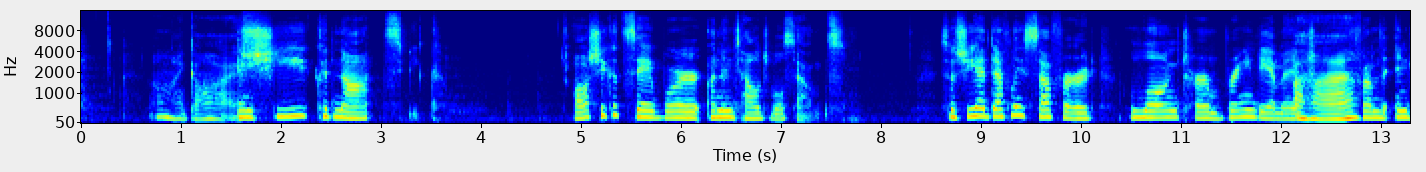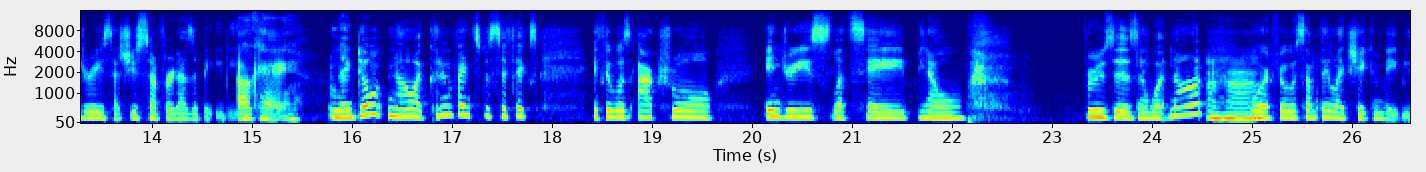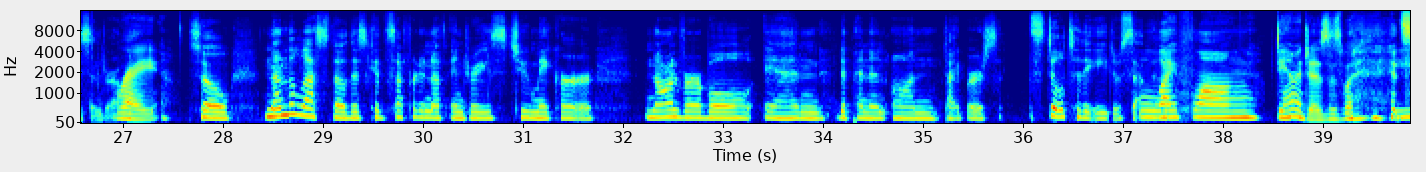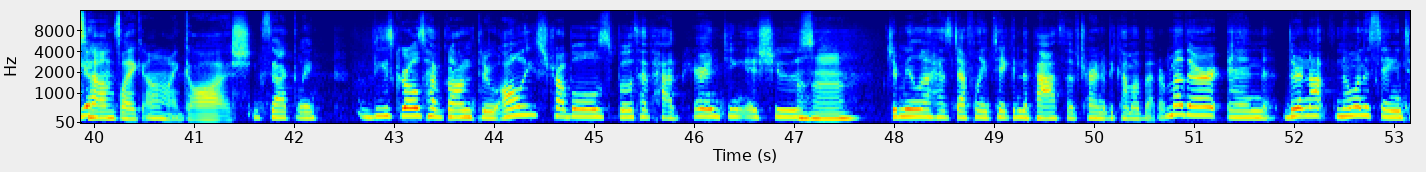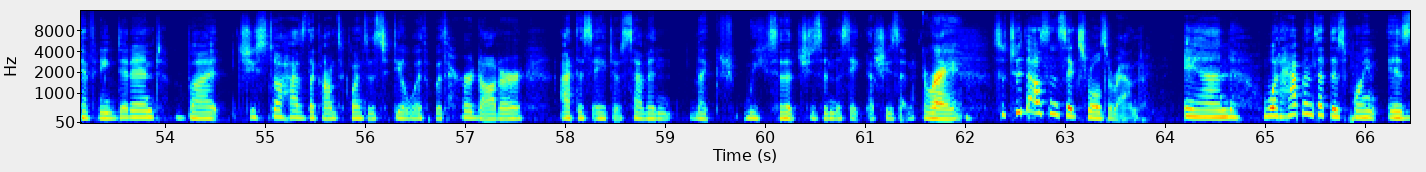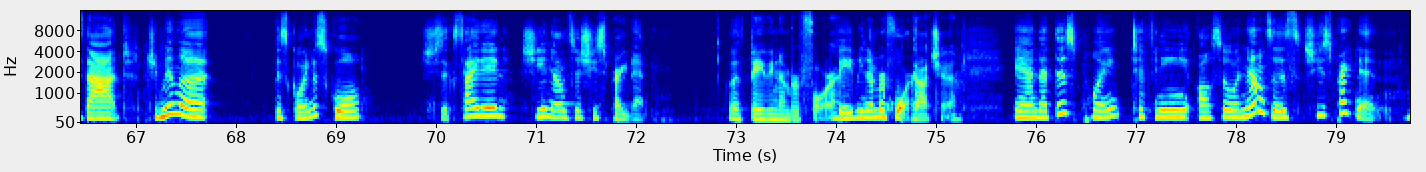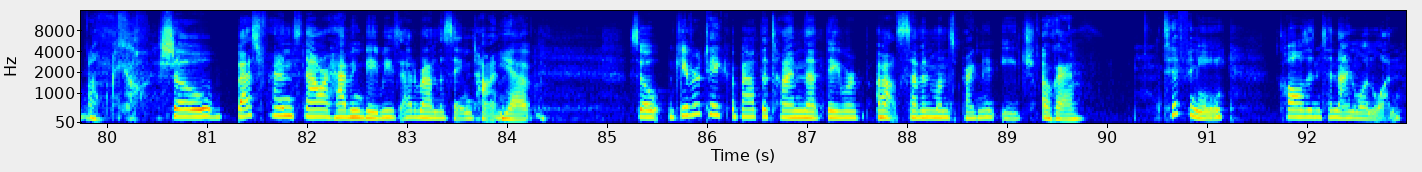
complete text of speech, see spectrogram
Oh my gosh. and she could not speak. All she could say were unintelligible sounds. So she had definitely suffered long term brain damage uh-huh. from the injuries that she suffered as a baby. Okay. And I don't know, I couldn't find specifics if it was actual injuries, let's say, you know, bruises and whatnot, mm-hmm. or if it was something like shaken baby syndrome. Right. So, nonetheless, though, this kid suffered enough injuries to make her nonverbal and dependent on diapers still to the age of seven. Lifelong damages is what it Yep. sounds like. Oh my gosh. Exactly. These girls have gone through all these troubles, both have had parenting issues. Mm-hmm. Jamila has definitely taken the path of trying to become a better mother, and they're not, no one is saying Tiffany didn't, but she still has the consequences to deal with with her daughter at this age of seven. Like we said, that she's in the state that she's in. Right. So 2006 rolls around. And what happens at this point is that Jamila is going to school. She's excited. She announces she's pregnant. With baby number four. Baby number four. Gotcha. And at this point, Tiffany also announces she's pregnant. Oh my gosh. So best friends now are having babies at around the same time. Yep. So give or take about the time that they were about seven months pregnant each, Okay. Tiffany calls into 911.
